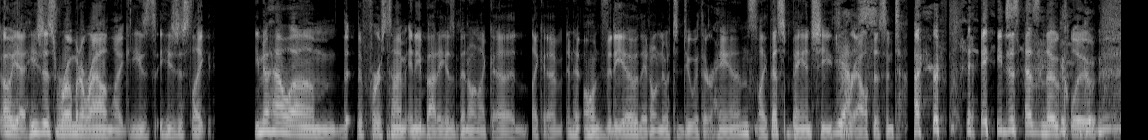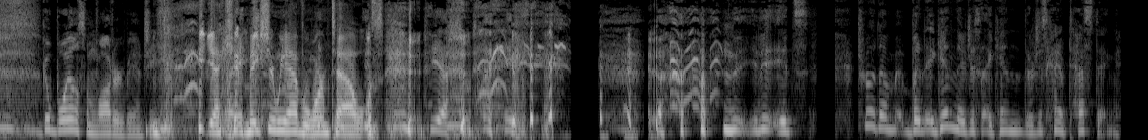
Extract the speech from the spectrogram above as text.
Oh yeah, he's just roaming around like he's he's just like you know how um the, the first time anybody has been on like a like a an, on video they don't know what to do with their hands like that's Banshee throughout Yes. this entire thing. he just has no clue. Go boil some water, Banshee. yeah, Like- make sure we have warm towels. yeah. it, it's really dumb. But again, they're just again they're just kind of testing.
